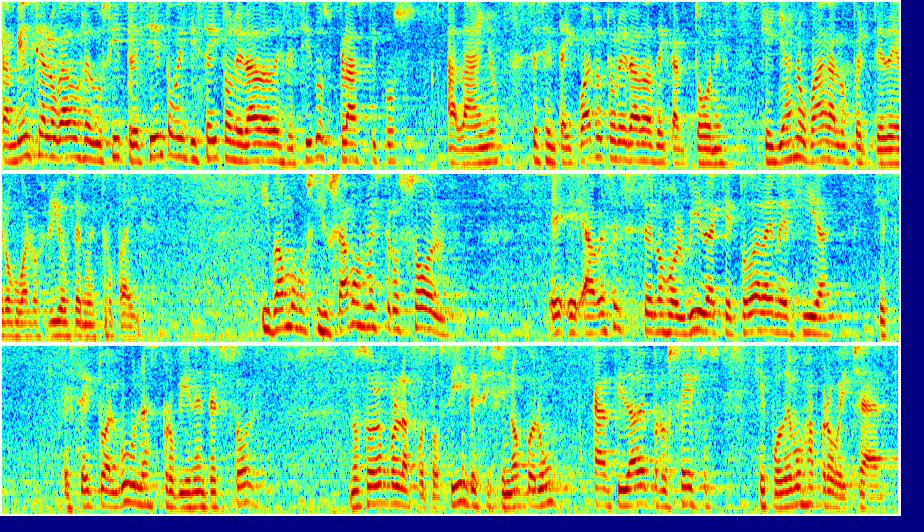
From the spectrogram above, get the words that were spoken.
También se ha logrado reducir 326 toneladas de residuos plásticos al año, 64 toneladas de cartones que ya no van a los vertederos o a los ríos de nuestro país. Y, vamos, y usamos nuestro sol. Eh, eh, a veces se nos olvida que toda la energía que excepto algunas provienen del sol, no solo por la fotosíntesis, sino por una cantidad de procesos que podemos aprovechar.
